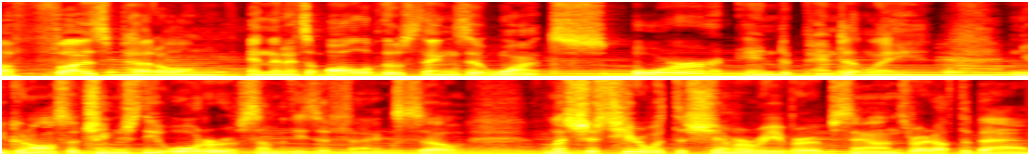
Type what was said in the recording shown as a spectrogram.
a fuzz pedal, and then it's all of those things at once or independently. And you can also change the order of some of these effects. So let's just hear what the shimmer reverb sounds right off the bat.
